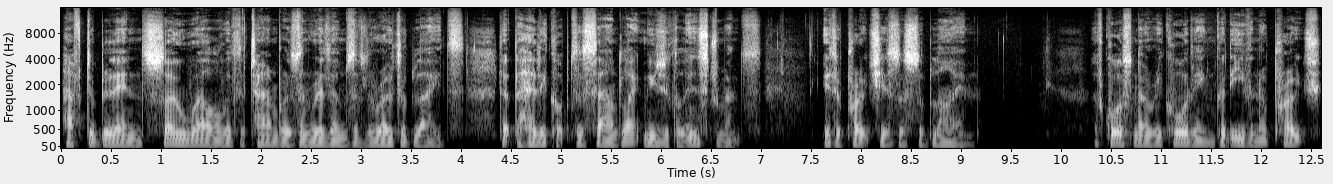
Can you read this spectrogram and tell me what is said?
have to blend so well with the timbres and rhythms of the rotor blades that the helicopters sound like musical instruments, it approaches the sublime. Of course, no recording could even approach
